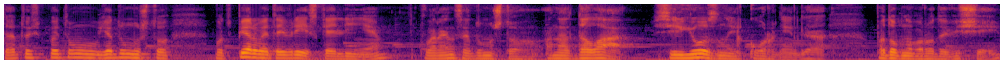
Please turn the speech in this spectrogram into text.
Да? То есть, поэтому я думаю, что вот первая это еврейская линия. Флоренция, я думаю, что она дала серьезные корни для подобного рода вещей.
